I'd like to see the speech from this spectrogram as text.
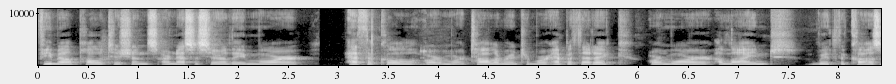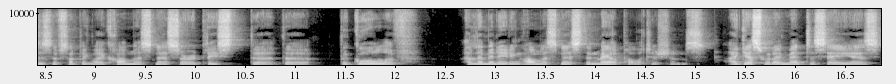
female politicians are necessarily more ethical mm. or more tolerant or more empathetic or more aligned with the causes of something like homelessness or at least the the the goal of eliminating homelessness than male politicians. I guess what I meant to say is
